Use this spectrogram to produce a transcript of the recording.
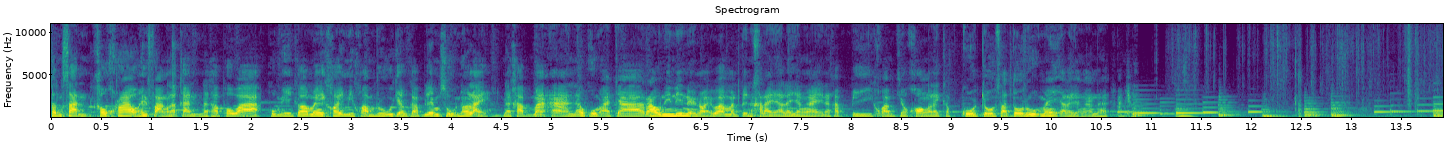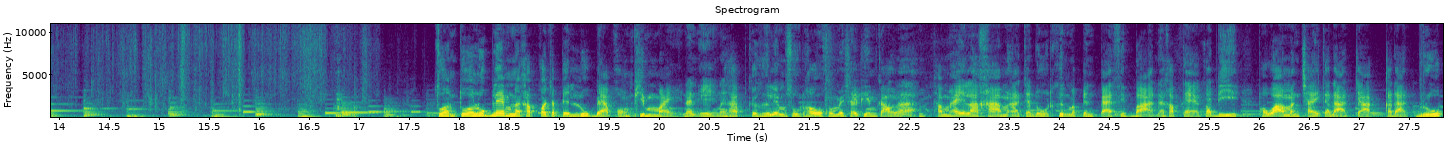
สั้นๆคร่าวๆให้ฟังแล้วกันนะครับเพราะว่าผมเองก็ไม่ค่อยมีความรู้เกี่ยวกับเล่มศูนย์เท่าไหร่นะครับมาอ่านแล้วผมอาจจะเล่านิดๆหน่อยๆว่ามันเป็นใครอะไรยังไงนะครับมีความเกี่ยวข้องอะไรกับโกโจซาโตรุไหมอะไรอย่างนั้นนะส่วนตัวรูปเล่มนะครับก็จะเป็นรูปแบบของพิมพ์ใหม่นั่นเองนะครับก็คือเล่มสูตรเขาคงไม่ใช้พิมพ์เก่าแล้วล่ะทำให้ราคามันอาจจะโดดขึ้นมาเป็น 80 บาทนะครับแต่ก็ดีเพราะว่ามันใช้กระดาษจากกระดาษรูป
